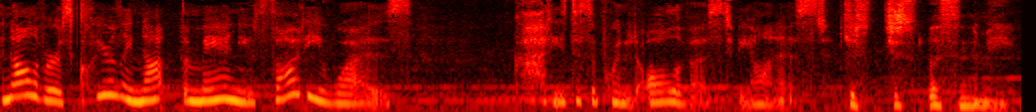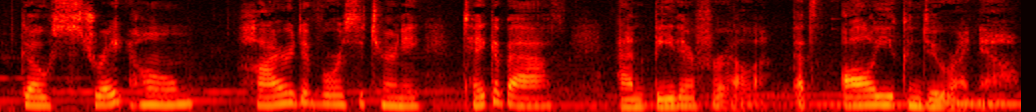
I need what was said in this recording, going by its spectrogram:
And Oliver is clearly not the man you thought he was. God, he's disappointed all of us, to be honest. Just just listen to me. Go straight home, hire a divorce attorney, take a bath, and be there for Ella. That's all you can do right now.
